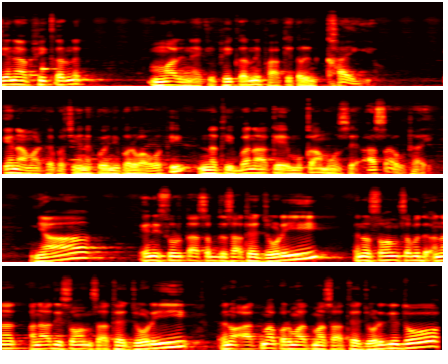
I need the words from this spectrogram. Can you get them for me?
જેને આ ફિકરને મારી નાખી ફિકરની ફાંકી કરીને ખાઈ ગયો એના માટે પછી એને કોઈની પરવા હોતી નથી બના કે મુકામો છે આશા ઉઠાઈ ત્યાં એની સુરતા શબ્દ સાથે જોડી એનો સોમ શબ્દ અનાદિ સોમ સાથે જોડી, એનો આત્મા પરમાત્મા સાથે જોડી દીધો,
